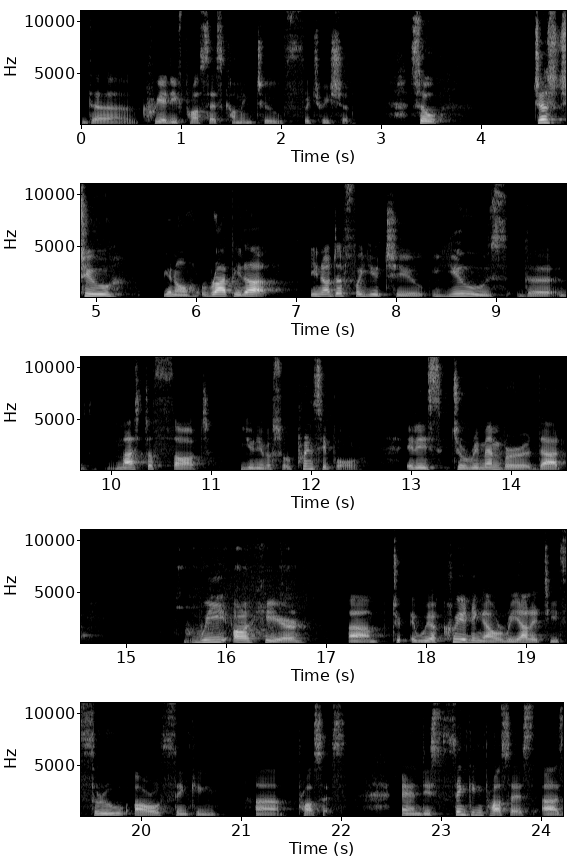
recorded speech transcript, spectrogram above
the creative process coming to fruition. So, just to you know wrap it up, in order for you to use the master thought universal principle, it is to remember that we are here, um, to, we are creating our reality through our thinking uh, process. And this thinking process has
